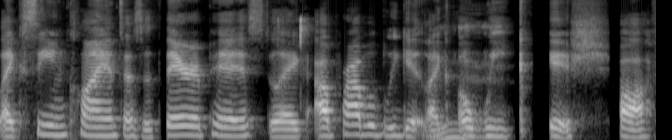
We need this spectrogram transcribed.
like seeing clients as a therapist. Like I'll probably get like a week ish off.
